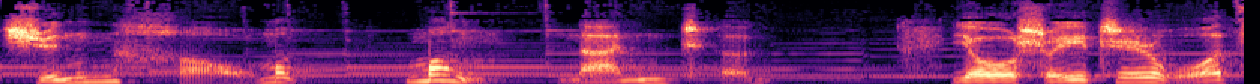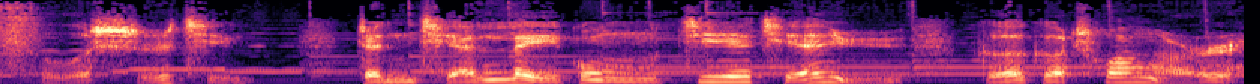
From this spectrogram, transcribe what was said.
寻好梦，梦难成。有谁知我此时情？枕前泪共阶前雨，隔个窗儿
